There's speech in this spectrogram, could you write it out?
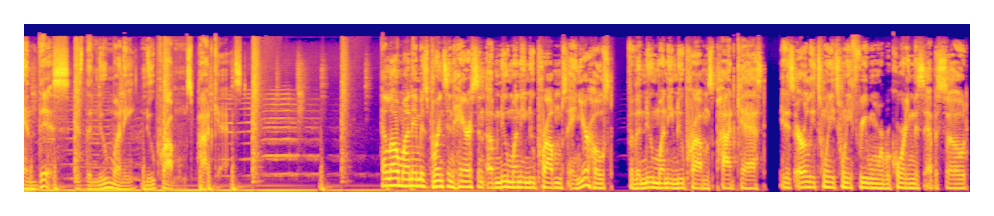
and this is the New Money, New Problems podcast. Hello, my name is Brenton Harrison of New Money, New Problems, and your host for the New Money, New Problems podcast. It is early 2023 when we're recording this episode.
